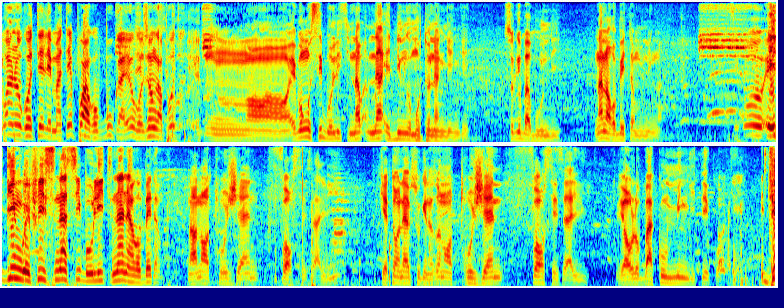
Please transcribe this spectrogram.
wana okotelema te mpo akobuka yo okozonga poto mm, oh, ebongo si boliti na, na edingo moto na ngenge soki babundi nani akobeta moninga siko edingo efisi na si boliti nani akobeta na na trop jeune force ezali keton na soki naza na trop jeune force ezali ya olobaki mingi te kua je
